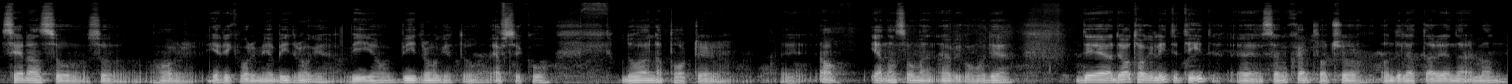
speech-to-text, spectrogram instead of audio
Sedan så, så har Erik varit med och bidragit. Vi har bidragit och FCK. Och då har alla parter eh, ja, enats om en övergång. Och det, det, det har tagit lite tid. Eh, sen självklart så underlättar det när man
